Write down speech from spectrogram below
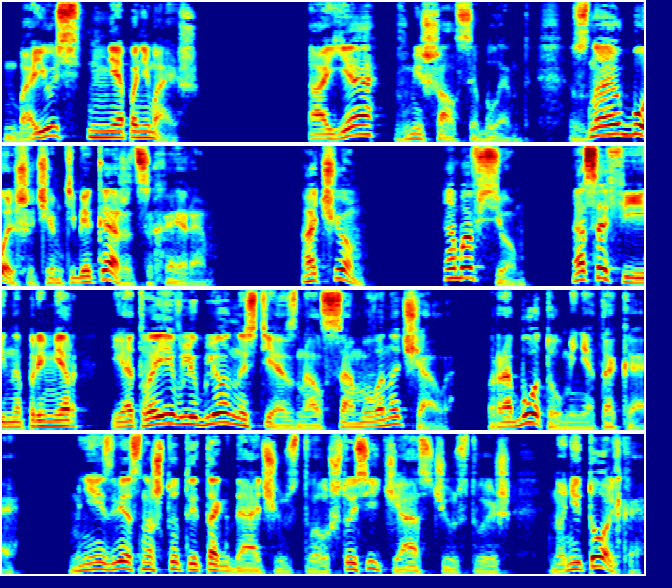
боюсь, не понимаешь. «А я», — вмешался Бленд, — «знаю больше, чем тебе кажется, Хайрам». «О чем?» «Обо всем. О Софии, например, и о твоей влюбленности я знал с самого начала. Работа у меня такая. Мне известно, что ты тогда чувствовал, что сейчас чувствуешь, но не только.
